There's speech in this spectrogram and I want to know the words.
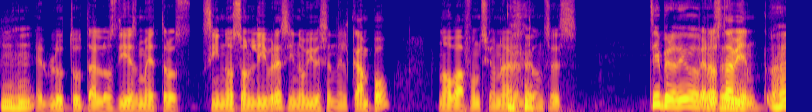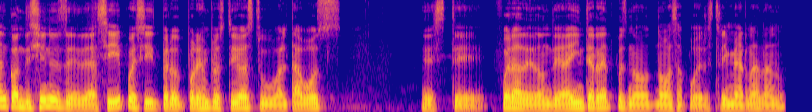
El Bluetooth a los 10 metros, si no son libres, si no vives en el campo, no va a funcionar. Entonces. sí, pero digo. Pero está bien. Ajá, en condiciones de, así, pues sí, pero por ejemplo, si te llevas tu altavoz este, fuera de donde hay internet, pues no, no vas a poder streamear nada, ¿no?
